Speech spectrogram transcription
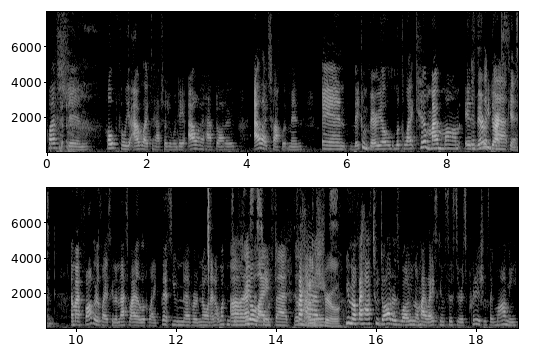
question, hopefully, I would like to have children one day. I want to have daughters. I like chocolate men, and they can very well look like him. My mom is This is very dark fact. skinned, and my father is light skinned, and that's why I look like this. You never know, and I don't want them to Oh, feel a like super fact. Those if I are my had- That is kids. true. you know, if I have two daughters, well, you know, my light skinned sister is pretty. She looks like mommy.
